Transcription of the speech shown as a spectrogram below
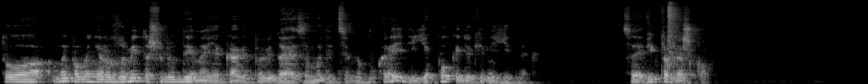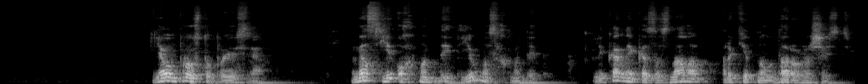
то ми повинні розуміти, що людина, яка відповідає за медицину в Україні, є покидьок і негідник. Це Віктор Ляшко. Я вам просто поясню. У нас є Охмаддит, є у нас Охмаддит. Лікарня, яка зазнала ракетного удару рашистів.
